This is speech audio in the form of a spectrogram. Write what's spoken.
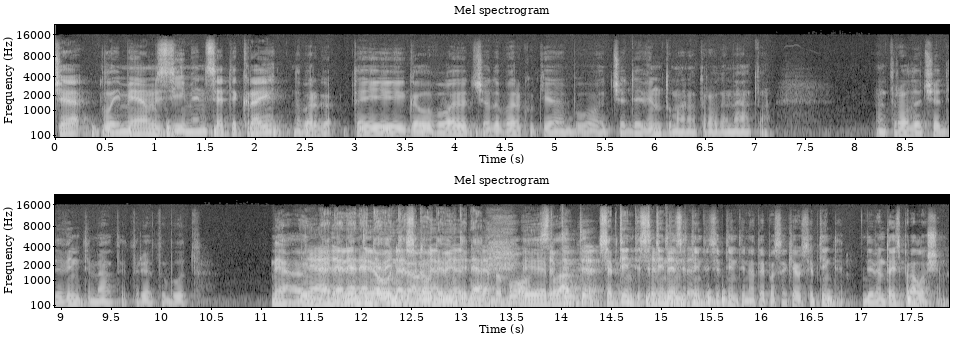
Čia laimėjom Siemensė tikrai, dabar tai galvoju, čia dabar kokie buvo, čia devintų, man atrodo, metų. Atrodo, čia devinti metai turėtų būti. Ne, ne, ne, ne, ne, ne, devinti, sakau, devinti, ne. Nebebuvo. Septinti. Septinti, septinti, septinti, septinti, ne taip pasakiau, septinti. Devintais pralošėm.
